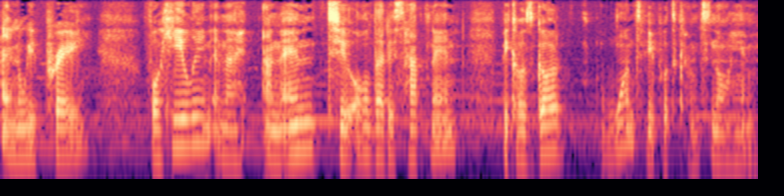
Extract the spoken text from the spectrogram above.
And we pray for healing and an end to all that is happening because God wants people to come to know Him.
